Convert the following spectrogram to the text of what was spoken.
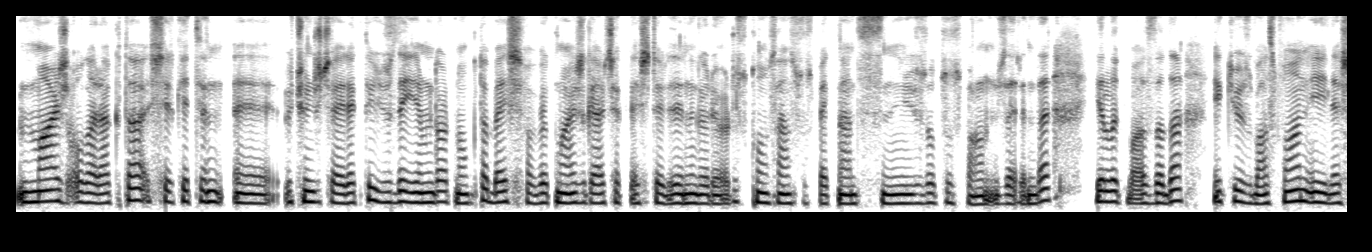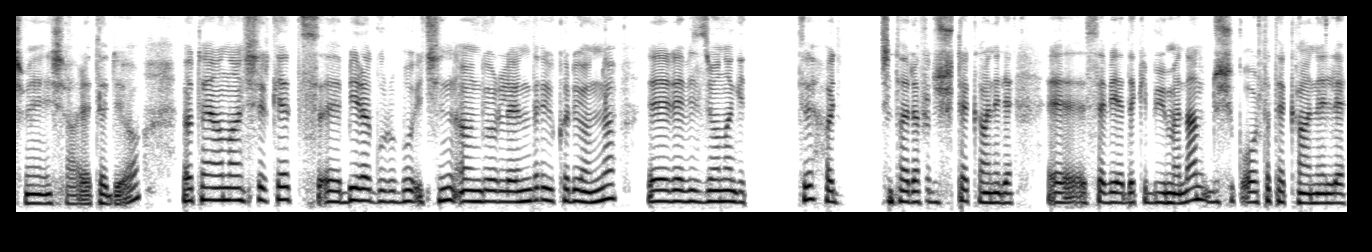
marj olarak da şirketin e, 3. çeyrekte %24.5 fabrik marj gerçekleştirdiğini görüyoruz. Konsensus beklentisinin 130 puan üzerinde yıllık bazda da 200 bas puan iyileşmeye işaret ediyor. Öte yandan şirket e, bira grubu için öngörülerinde yukarı yönlü e, revizyona gitti. Hacim tarafı düşük tek haneli e, seviyedeki büyümeden düşük orta tek haneli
